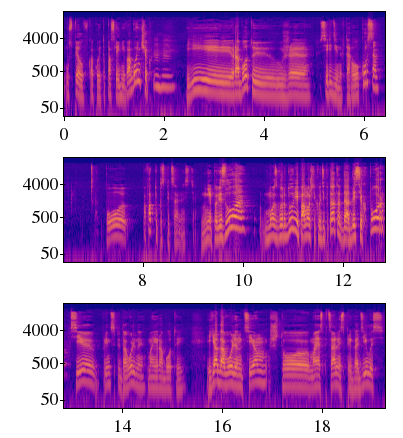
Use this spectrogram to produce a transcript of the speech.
успел в какой-то последний вагончик угу. и работаю уже середины второго курса по по факту по специальности. Мне повезло, в Мосгордуме помощников депутата, да, до сих пор все, в принципе, довольны моей работой. И я доволен тем, что моя специальность пригодилась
